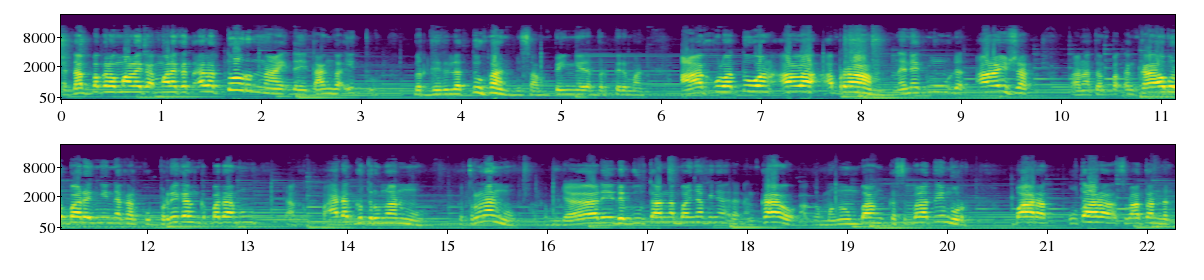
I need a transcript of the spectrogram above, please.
Dan tampaklah malaikat-malaikat Allah turun naik dari tangga itu. Berdirilah Tuhan di sampingnya dan berfirman Akulah Tuhan Allah Abraham, nenekmu dan Allah Ishak. Karena tempat engkau berbaring ini akan kuberikan kepadamu dan kepada keturunanmu. Keturunanmu menjadi debu tanah banyaknya dan engkau akan mengembang ke sebelah timur, barat, utara, selatan dan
